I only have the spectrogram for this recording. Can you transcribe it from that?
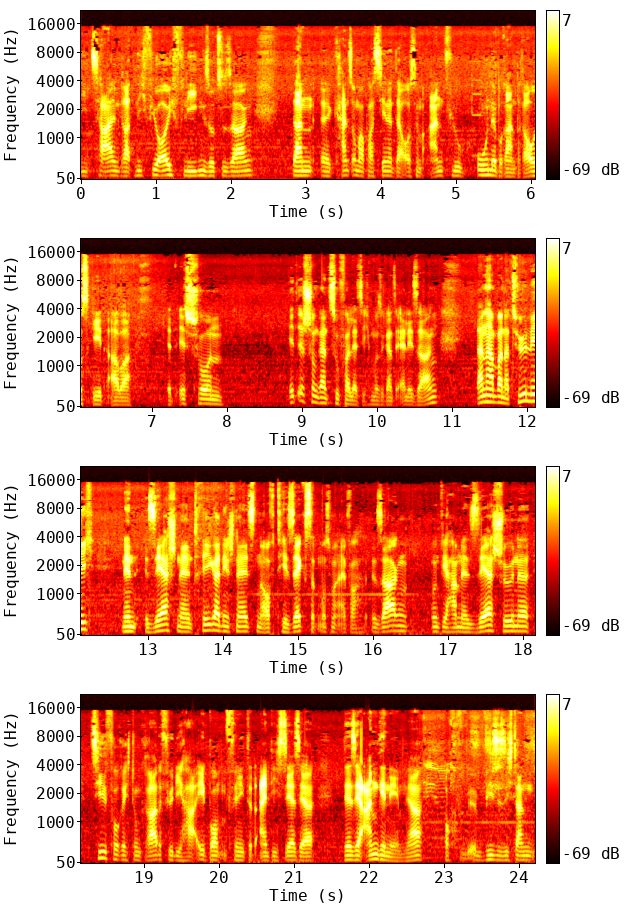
die Zahlen gerade nicht für euch fliegen sozusagen, dann äh, kann es auch mal passieren, dass er aus dem Anflug ohne Brand rausgeht, aber es ist schon, es ist schon ganz zuverlässig, muss ich ganz ehrlich sagen. Dann haben wir natürlich einen sehr schnellen Träger, den schnellsten auf T6, das muss man einfach sagen. Und wir haben eine sehr schöne Zielvorrichtung, gerade für die HE-Bomben finde ich das eigentlich sehr, sehr sehr, sehr angenehm, ja. Auch wie sie sich dann,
